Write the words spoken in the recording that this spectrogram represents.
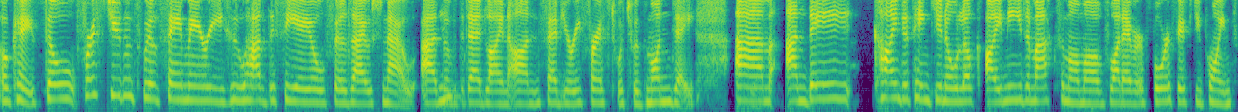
Okay, so for students, we'll say, Mary, who have the CAO filled out now as mm-hmm. of the deadline on February 1st, which was Monday, um, yes. and they kind of think, you know, look, I need a maximum of whatever, 450 points,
